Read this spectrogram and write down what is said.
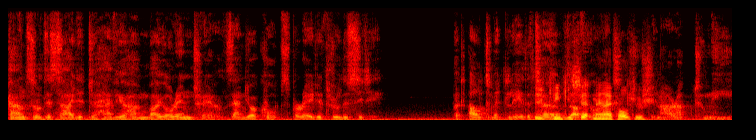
Council decided to have you hung by your entrails and your corpse paraded through the city. But ultimately, the See, terms kinky of shit, your man, I told you. execution are up to me.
